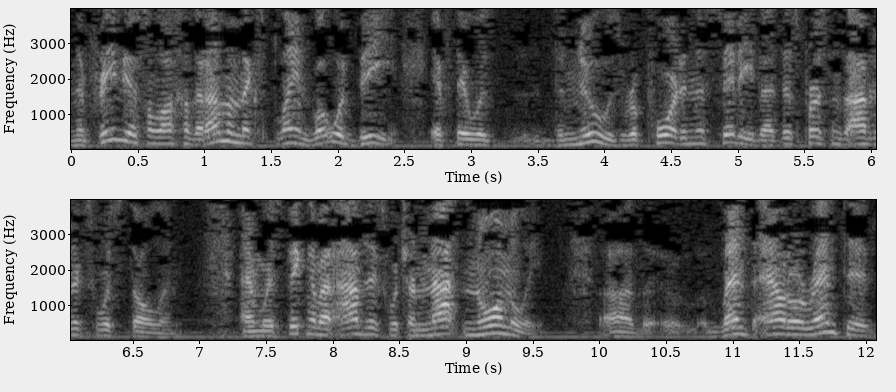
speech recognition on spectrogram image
In the previous halacha, the Rambam explained what would be if there was the news report in the city that this person's objects were stolen. And we're speaking about objects which are not normally uh, lent out or rented.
